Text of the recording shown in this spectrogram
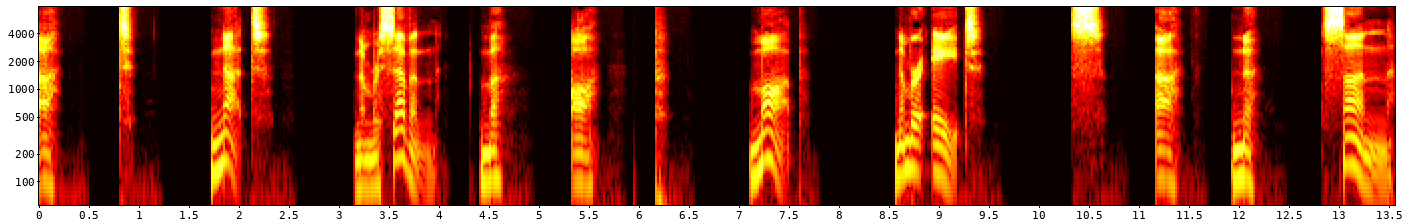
A, T. Nut. Number 7. M, A, P. Mop. Number 8. S, A, N. Sun.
